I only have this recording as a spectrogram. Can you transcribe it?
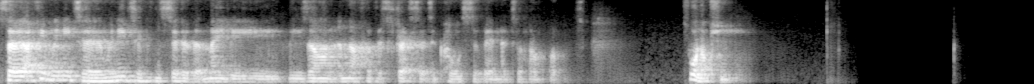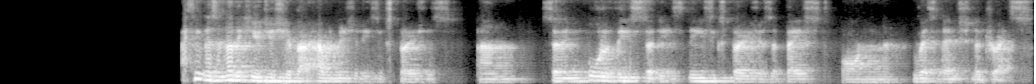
so I think we need to we need to consider that maybe these aren't enough of a stressor to cause severe mental health problems. It's one option. I think there's another huge issue about how we measure these exposures. Um, so in all of these studies, these exposures are based on residential address.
